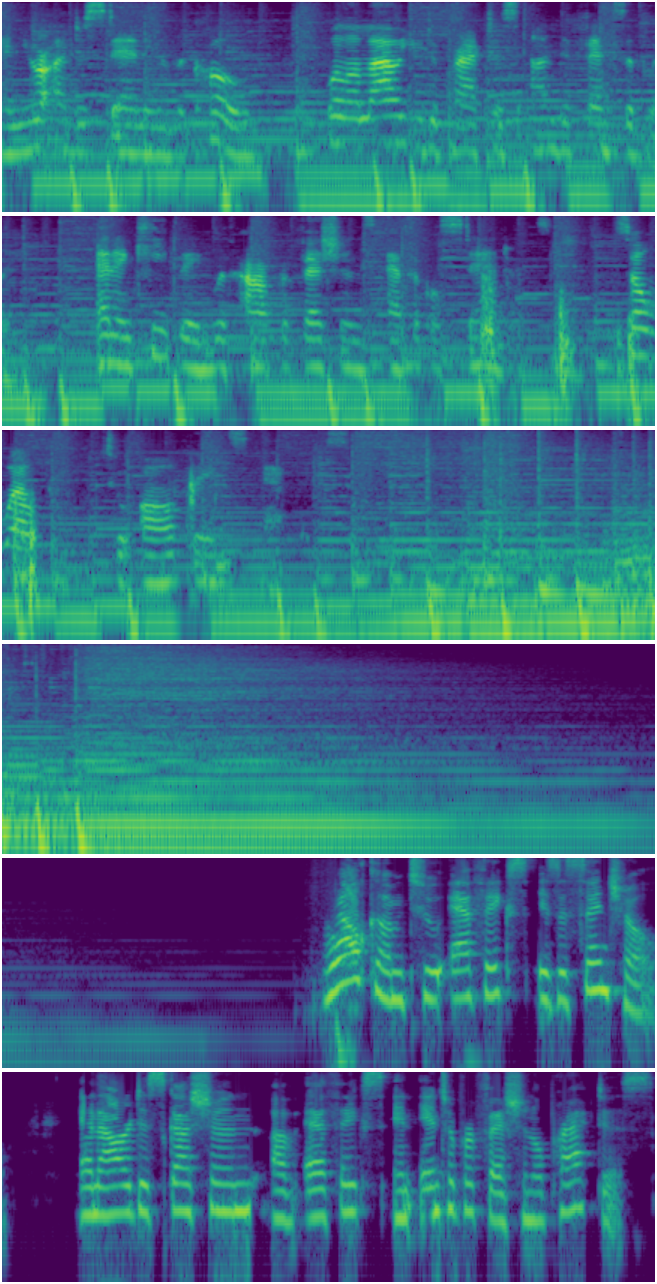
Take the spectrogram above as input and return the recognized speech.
and your understanding of the code will allow you to practice undefensively and in keeping with our profession's ethical standards. So, welcome to All Things Ethics. Welcome to Ethics is Essential and our discussion of ethics in interprofessional practice.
